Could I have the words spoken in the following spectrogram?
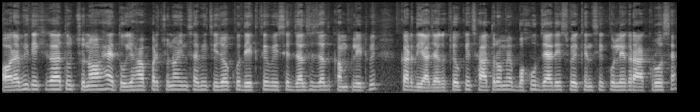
और अभी देखिएगा तो चुनाव है तो यहाँ पर चुनाव इन सभी चीज़ों को देखते हुए इसे जल्द से जल्द कंप्लीट भी कर दिया जाएगा, क्योंकि छात्रों में बहुत ज़्यादा इस वैकेंसी को लेकर आक्रोश है,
